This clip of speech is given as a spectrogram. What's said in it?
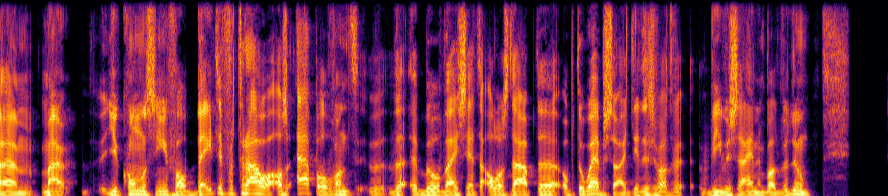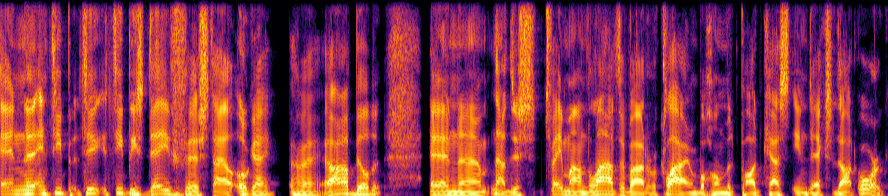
Um, maar je kon ons in ieder geval beter vertrouwen als Apple. Want we, wij zetten alles daar op de, op de website. Dit is wat we, wie we zijn en wat we doen. En, en typ, typisch Dave-stijl. Oké, okay, ja, beelden. En um, nou, dus twee maanden later waren we klaar en begonnen met podcastindex.org.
